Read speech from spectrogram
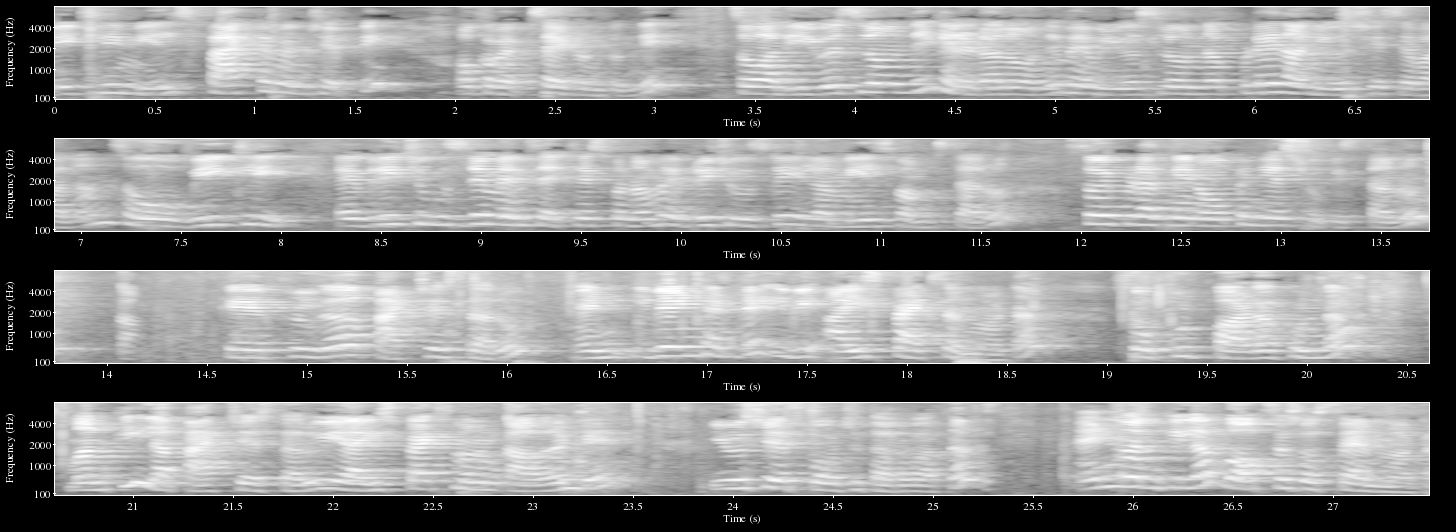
వీక్లీ మీల్స్ ఫ్యాక్టర్ అని చెప్పి ఒక వెబ్సైట్ ఉంటుంది. సో అది యూఎస్లో ఉంది కెనడాలో ఉంది. మేము యూఎస్లో ఉన్నప్పుడే దాన్ని యూజ్ చేసేవాళ్ళం. సో వీక్లీ ఎవ్రీ ట్యూస్డే మేము సెట్ చేసుకున్నాము. ఎవ్రీ ట్యూస్డే ఇలా మీల్స్ పంపిస్తారు. సో ఇప్పుడు అది నేను ఓపెన్ చేసి చూపిస్తాను. కేర్ఫుల్గా ప్యాక్ చేస్తారు. అండ్ ఇవేంటంటే ఇవి ఐస్ ప్యాక్స్ అన్నమాట. సో ఫుడ్ పాడకుండా మనకి ఇలా ప్యాక్ చేస్తారు. ఈ ఐస్ ప్యాక్స్ మనం కావాలంటే యూజ్ చేసుకోవచ్చు తర్వాత. అండ్ మనకి ఇలా బాక్సెస్ వస్తాయి అన్నమాట.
